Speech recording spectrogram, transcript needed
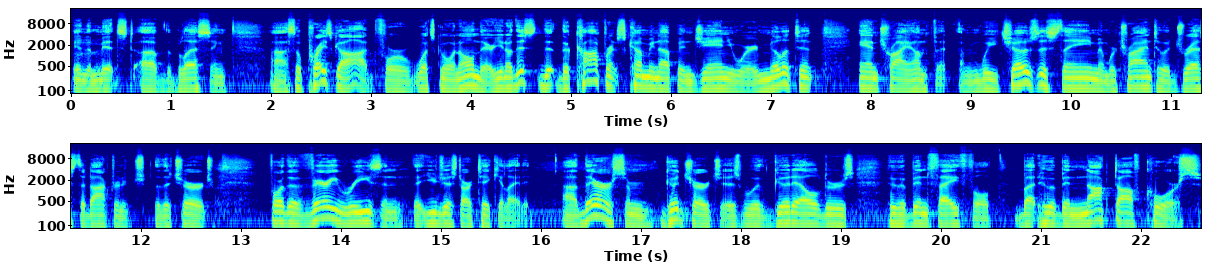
in mm-hmm. the midst of the blessing. Uh, so praise God for what's going on there. You know, this the, the conference coming up in January, militant and triumphant. I mean, we chose this theme, and we're trying to address the doctrine of the church for the very reason that you just articulated. Uh, there are some good churches with good elders who have been faithful, but who have been knocked off course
